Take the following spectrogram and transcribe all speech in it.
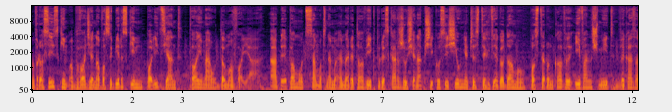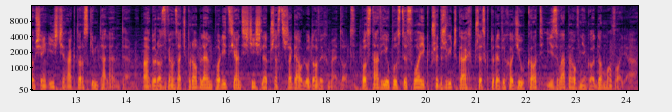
W rosyjskim obwodzie nowosybirskim policjant pojmał domowoja. Aby pomóc samotnemu emerytowi, który skarżył się na psikusy sił nieczystych w jego domu, posterunkowy Iwan Schmidt wykazał się iście aktorskim talentem. Aby rozwiązać problem, policjant ściśle przestrzegał ludowych metod. Postawił pusty słoik przy drzwiczkach, przez które wychodził kot i złapał w niego domowoja.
